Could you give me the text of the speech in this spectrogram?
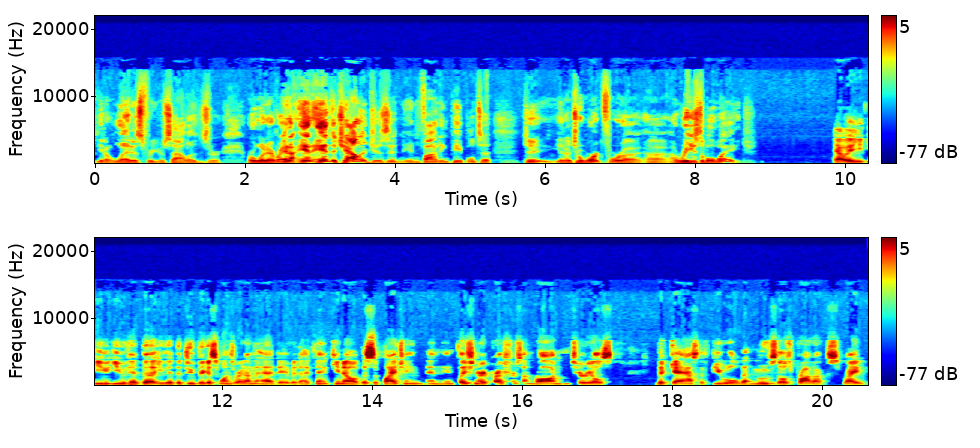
you know lettuce for your salads or or whatever and and, and the challenges in, in finding people to to you know to work for a, a reasonable wage yeah well, you, you hit the you hit the two biggest ones right on the head david i think you know the supply chain and the inflationary pressures on raw materials the gas the fuel that moves those products right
